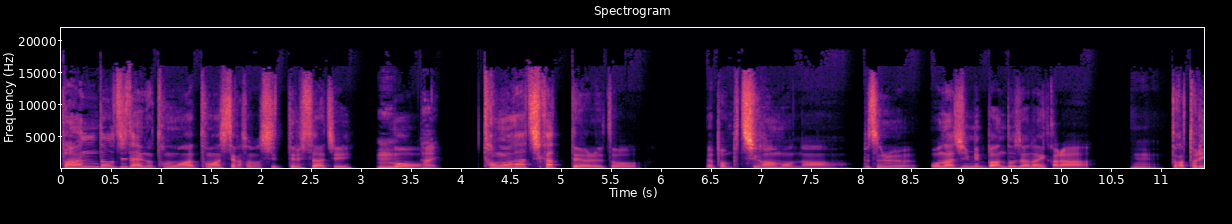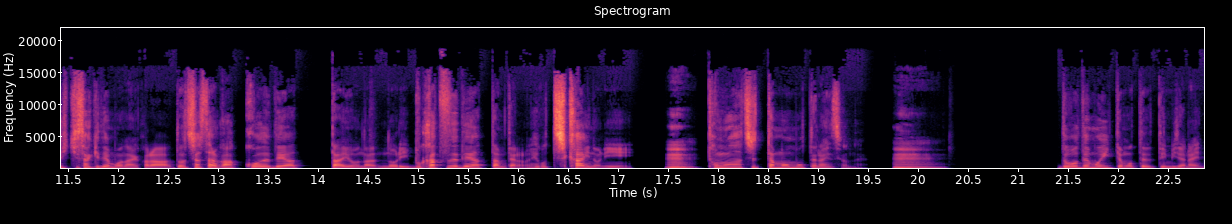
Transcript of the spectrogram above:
バンド時代の友達友達とかその知ってる人たちじ。うん、もはい。友達かって言われるとやっぱ違うもんな別に同じバンドじゃないからうん。とか取引先でもないからどっちかって言ったら学校で出会ったようなノリ部活で出会ったみたいなのが結構近いのにうん。友達ってあんま思ってないんですよねうん。どうでもいいって思ってるって意味じゃない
